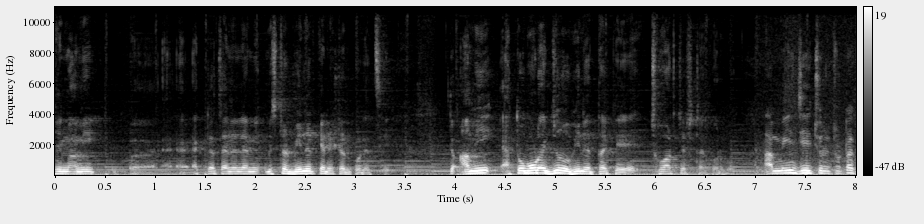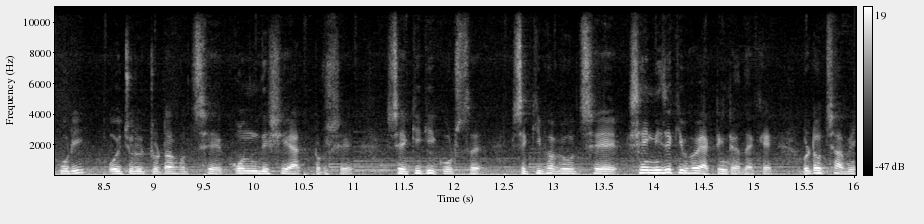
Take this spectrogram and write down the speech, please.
কিংবা আমি একটা চ্যানেলে আমি মিস্টার বিনের ক্যারেক্টার করেছি। তো আমি এত বড় একজন অভিনেতাকে ছোঁয়ার চেষ্টা করব। আমি যে চরিত্রটা করি, ওই চরিত্রটা হচ্ছে কোন দেশে অ্যাক্টর সে সে কী কী করছে, সে কীভাবে হচ্ছে, সে নিজে কীভাবে অ্যাক্টিংটা দেখে ওটা হচ্ছে আমি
